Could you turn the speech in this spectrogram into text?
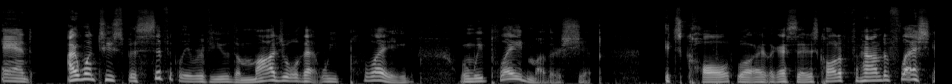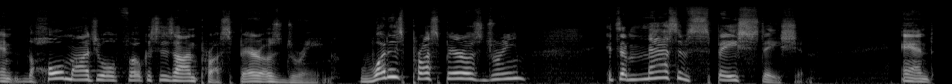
And I want to specifically review the module that we played when we played Mothership. It's called, well, like I said, it's called A Pound of Flesh, and the whole module focuses on Prospero's dream. What is Prospero's dream? It's a massive space station. And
